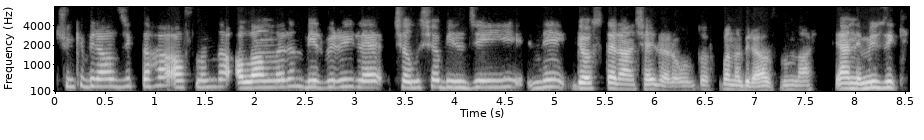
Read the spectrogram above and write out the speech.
Çünkü birazcık daha aslında alanların birbiriyle çalışabileceğini gösteren şeyler oldu bana biraz bunlar. Yani müzik,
